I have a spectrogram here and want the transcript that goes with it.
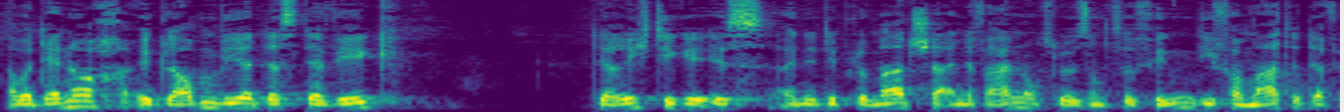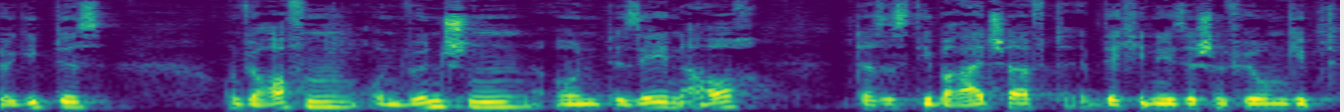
Aber dennoch äh, glauben wir, dass der Weg der richtige ist, eine diplomatische, eine Verhandlungslösung zu finden. Die Formate dafür gibt es. Und wir hoffen und wünschen und sehen auch, dass es die Bereitschaft der chinesischen Führung gibt,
